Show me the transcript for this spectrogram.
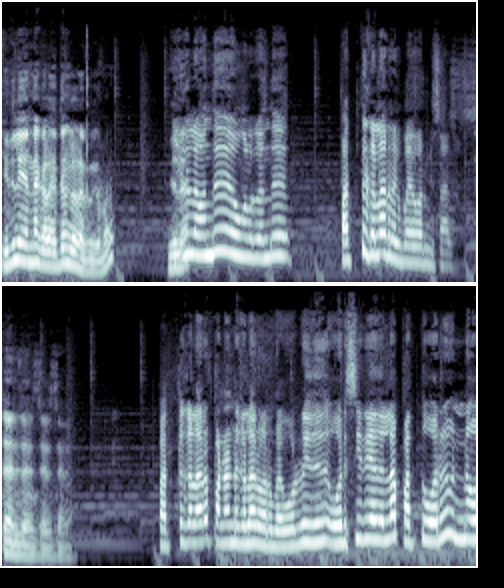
இதுல என்ன கலர் எத்தனை கலர் இருக்கு பாய்? இதுல? வந்து உங்களுக்கு வந்து பத்து கலர் இருக்கு பை வரும் சார். சரி சரி சரி சரி. பத்து கலர் பன்னெண்டு கலர் வரும் ஒரு இது ஒரு சில இதுல பத்து வரும் இன்னும்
